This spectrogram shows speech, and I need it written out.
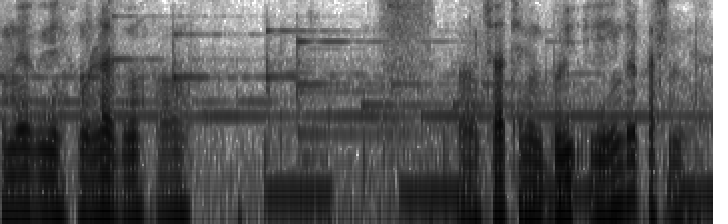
금액이 올라도 어, 어, 저한테는 무리 이게 힘들 것 같습니다.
